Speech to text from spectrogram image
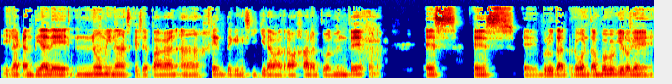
y la cantidad de nóminas que se pagan a gente que ni siquiera va a trabajar actualmente, bueno, es, es eh, brutal. Pero bueno, tampoco quiero que,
